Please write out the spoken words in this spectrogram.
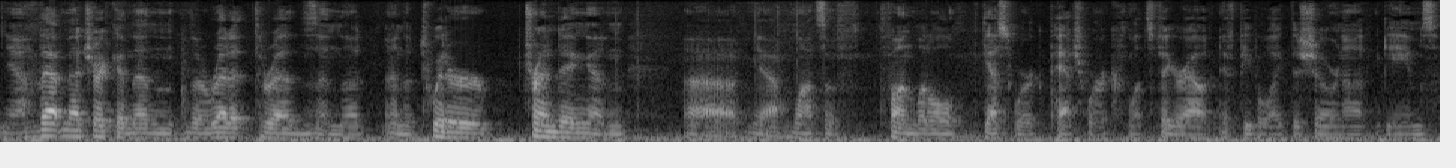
Yeah, that metric, and then the Reddit threads, and the and the Twitter trending, and uh, yeah, lots of fun little guesswork, patchwork. Let's figure out if people like this show or not. Games.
